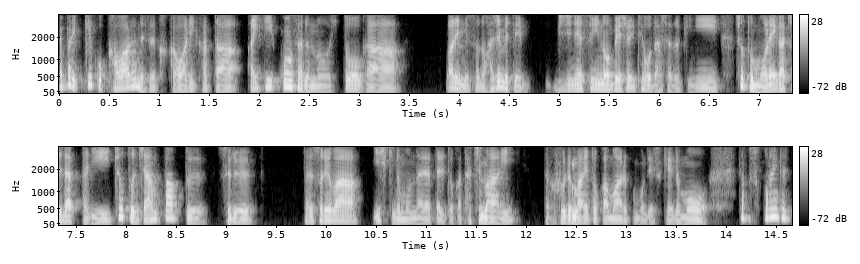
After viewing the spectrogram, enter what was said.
やっぱり結構変わるんですね、関わり方。IT コンサルの人が、ある意味その初めてビジネスイノベーションに手を出したときに、ちょっと漏れがちだったり、ちょっとジャンプアップする。それは意識の問題だったりとか、立ち回り、なんか振る舞いとかもあるかもですけれども、なんかそこら辺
